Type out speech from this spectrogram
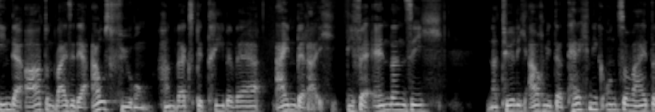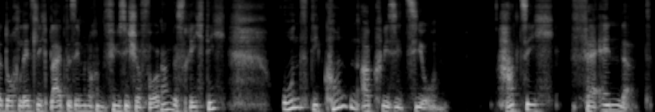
in der Art und Weise der Ausführung, Handwerksbetriebe wäre ein Bereich, die verändern sich Natürlich auch mit der Technik und so weiter, doch letztlich bleibt es immer noch ein physischer Vorgang, das ist richtig. Und die Kundenakquisition hat sich verändert.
